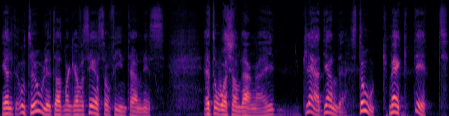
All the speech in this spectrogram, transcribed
helt otroligt att man kan få se så fin tennis ett år som denna. Glädjande, stort, mäktigt.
